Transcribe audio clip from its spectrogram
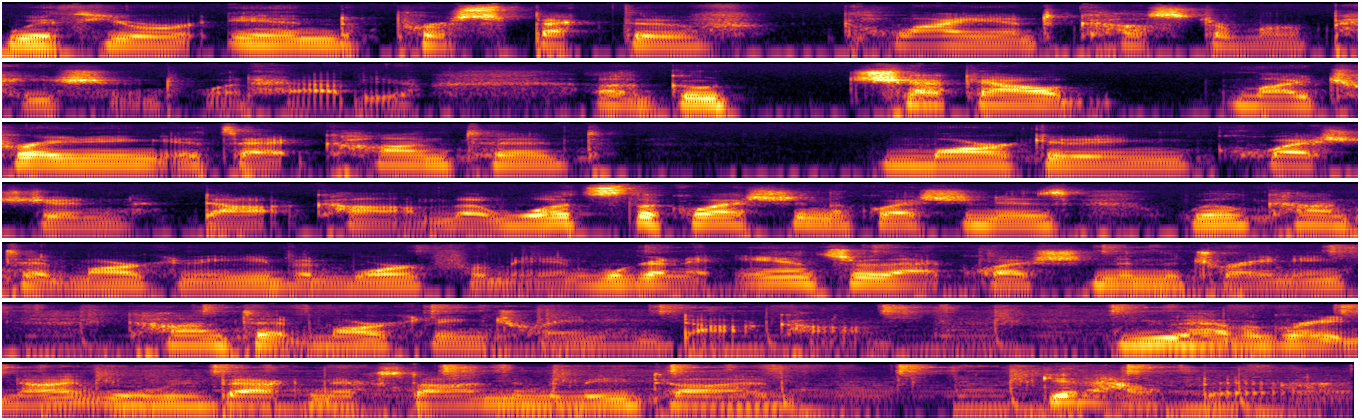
with your end prospective client, customer, patient, what have you. Uh, go check out my training. It's at contentmarketingquestion.com. But what's the question? The question is, will content marketing even work for me? And we're going to answer that question in the training, contentmarketingtraining.com. You have a great night. We'll be back next time. In the meantime, get out there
